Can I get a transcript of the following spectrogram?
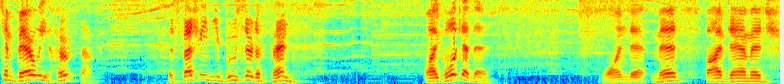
can barely hurt them. Especially if you boost their defense. Like, look at this. One miss, five damage,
